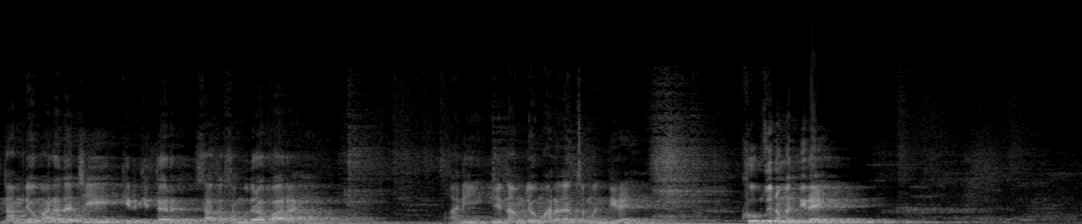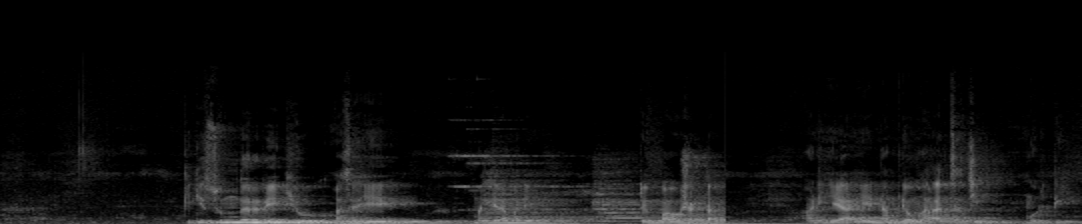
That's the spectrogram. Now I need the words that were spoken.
नामदेव महाराजाची कीर्ती तर सातासमुद्रापार आहे. आणि हे नामदेव महाराजांचं मंदिर आहे. खूप जुनं मंदिर आहे. किती सुंदर रेखीव असं हे मंदिरामध्ये तुम्ही पाहू शकता. आणि हे आहे नामदेव महाराजाची मूर्ती.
